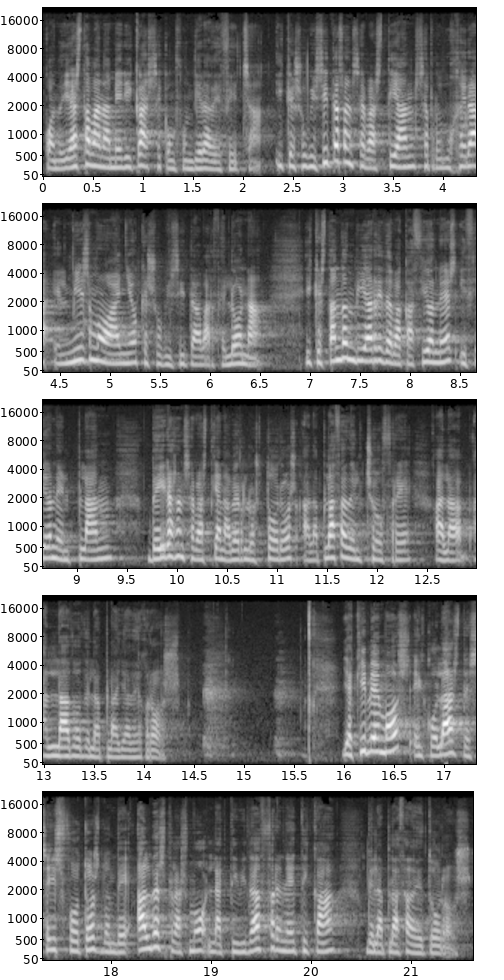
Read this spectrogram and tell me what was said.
cuando ya estaba en América, se confundiera de fecha y que su visita a San Sebastián se produjera el mismo año que su visita a Barcelona y que estando en Biarri de vacaciones hicieran el plan de ir a San Sebastián a ver los toros a la Plaza del Chofre, al lado de la playa de Gros. Y aquí vemos el collage de seis fotos donde Albers plasmó la actividad frenética de la Plaza de Toros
